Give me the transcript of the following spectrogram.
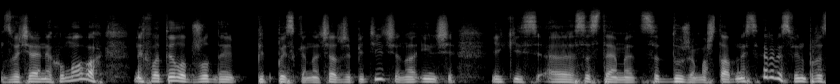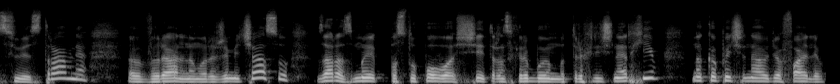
звичайних умовах не хватило б жодної підписки на ChatGPT чи на інші якісь е, системи. Це дуже масштабний сервіс. Він працює з травня е, в реальному режимі часу. Зараз ми поступово ще й транскрибуємо трьохрічний архів накопичення аудіофайлів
